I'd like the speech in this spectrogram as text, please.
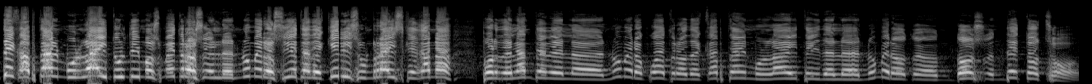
de Captain Moonlight, últimos metros el, número 7 de Kiris Rice que gana por delante del eh, número 4 de Captain Moonlight y del eh, número 2 de Tocho.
